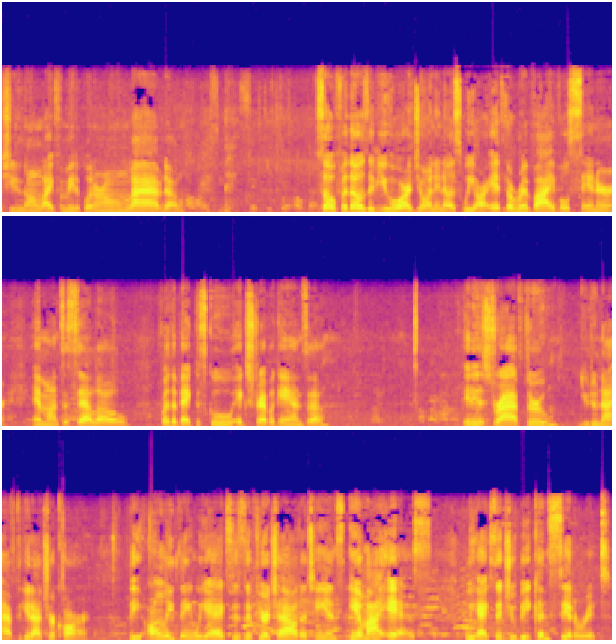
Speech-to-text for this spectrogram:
She don't like for me to put her on live though. So for those of you who are joining us, we are at the Revival Center in Monticello for the back to school extravaganza. It is drive through. You do not have to get out your car. The only thing we ask is if your child attends MIS, we ask that you be considerate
